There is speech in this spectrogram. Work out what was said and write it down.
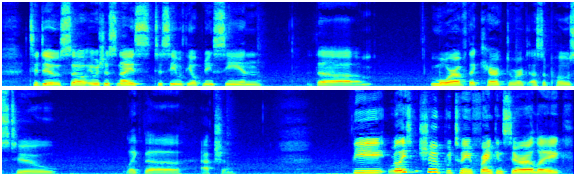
to do. So it was just nice to see with the opening scene the um, more of the character work as opposed to like the action. The relationship between Frank and Sarah, like,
